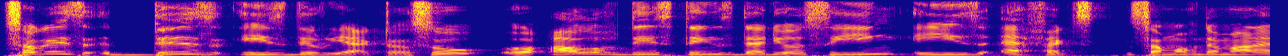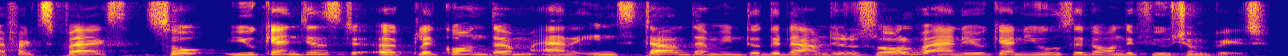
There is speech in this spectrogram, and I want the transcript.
so guys this is the reactor. So uh, all of these things that you're seeing is effects. Some of them are effects packs. So you can just uh, click on them and install them into the DaVinci Resolve and you can use it on the fusion page.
